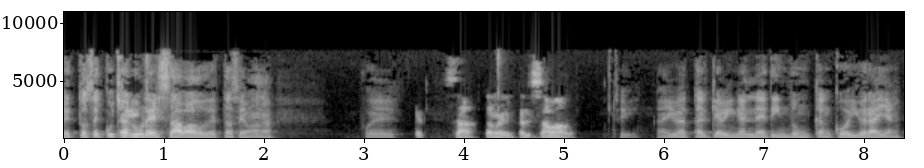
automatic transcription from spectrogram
Esto se escucha el lunes, el sábado de esta semana. Pues Exactamente, el sábado. sí, ahí va a estar Kevin Garnett, Duncan, Kobe Bryant.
